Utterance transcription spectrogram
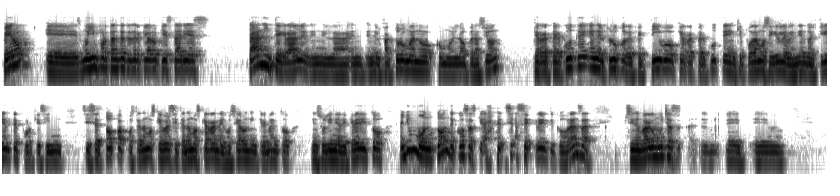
pero eh, es muy importante tener claro que esta área es tan integral en, el factor humano como en la operación, que repercute en el flujo de efectivo, que repercute en que podamos seguirle vendiendo al cliente, porque si, si se topa, pues tenemos que ver si tenemos que renegociar un incremento en su línea de crédito. Hay un montón de cosas que se hace crédito y cobranza. Sin embargo, muchas eh, eh,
